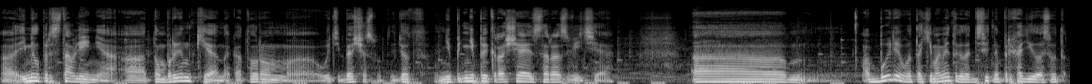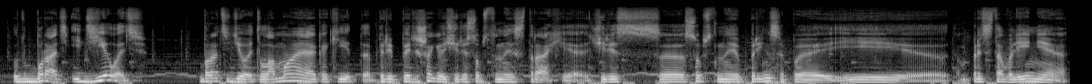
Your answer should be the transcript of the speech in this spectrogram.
а, имел представление о том рынке, на котором а, у тебя сейчас вот идет, не, не прекращается развитие. Были вот такие моменты, когда действительно приходилось вот, вот брать и делать брать и делать, ломая какие-то, перешагивая через собственные страхи, через э, собственные принципы и э, представления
